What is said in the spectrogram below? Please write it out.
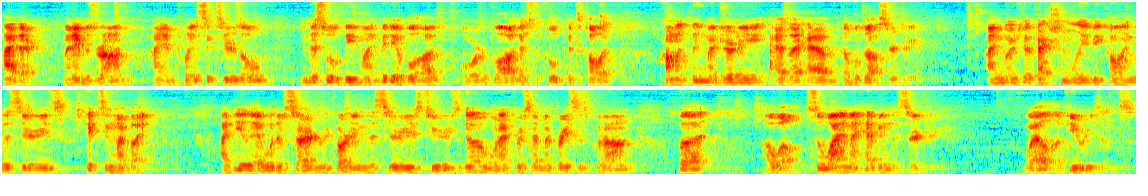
Hi there, my name is Ron, I am 26 years old, and this will be my video blog, or vlog as the cool kids call it, chronicling my journey as I have double jaw surgery. I'm going to affectionately be calling this series Fixing My Bite. Ideally I would have started recording this series two years ago when I first had my braces put on, but oh well. So why am I having this surgery? Well, a few reasons.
